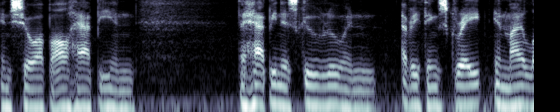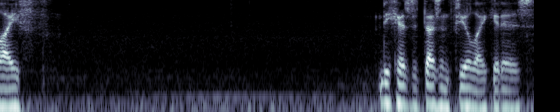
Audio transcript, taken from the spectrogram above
and show up all happy and the happiness guru and everything's great in my life because it doesn't feel like it is.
